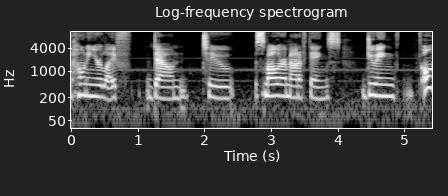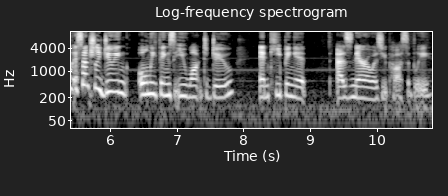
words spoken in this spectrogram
honing your life down to smaller amount of things, doing only essentially doing only things that you want to do and keeping it as narrow as you possibly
